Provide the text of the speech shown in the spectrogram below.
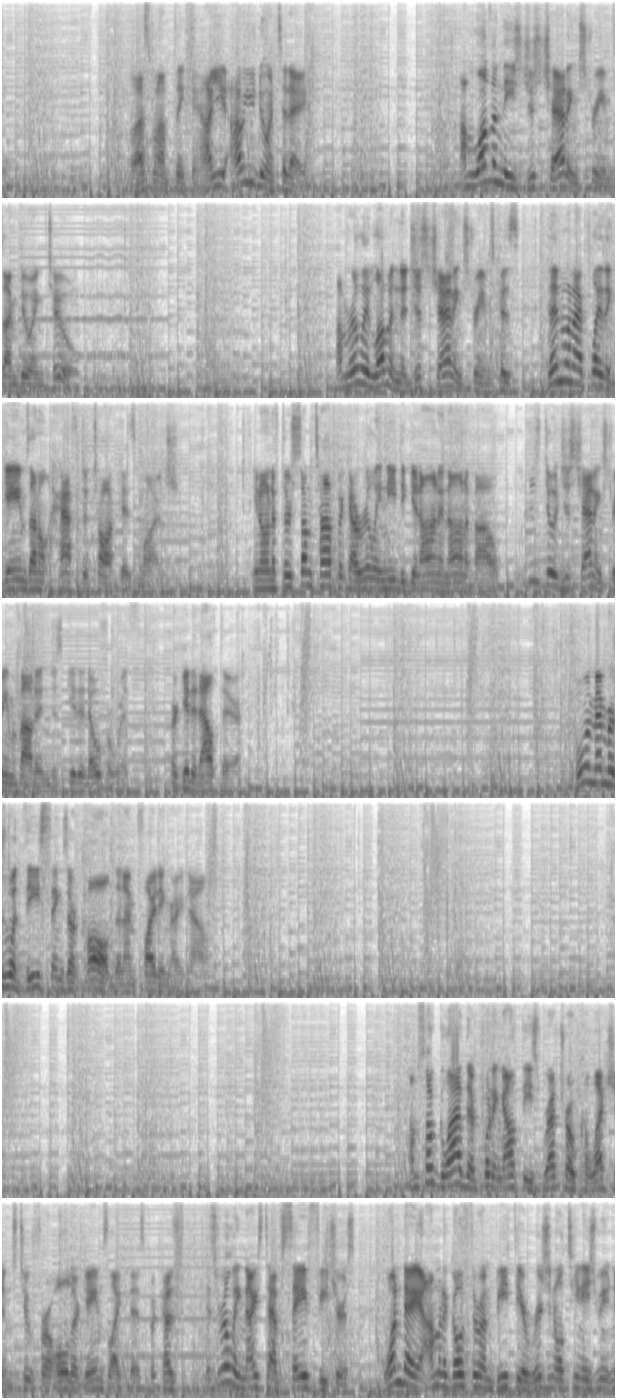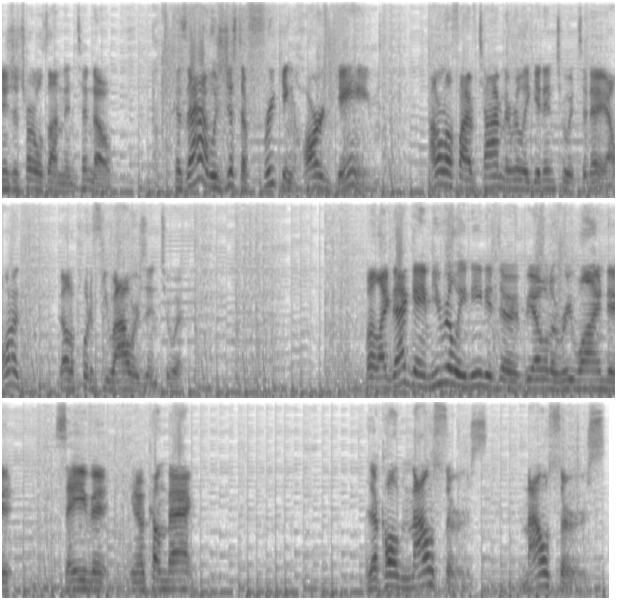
Well, that's what I'm thinking. How you how are you doing today? I'm loving these just chatting streams I'm doing too. I'm really loving the just chatting streams because then when I play the games, I don't have to talk as much. You know, and if there's some topic I really need to get on and on about, we'll just do a just chatting stream about it and just get it over with. Or get it out there. Who remembers what these things are called that I'm fighting right now? I'm so glad they're putting out these retro collections too for older games like this because it's really nice to have save features one day, I'm gonna go through and beat the original Teenage Mutant Ninja Turtles on Nintendo. Because that was just a freaking hard game. I don't know if I have time to really get into it today. I want to be able to put a few hours into it. But like that game, you really needed to be able to rewind it, save it, you know, come back. They're called mousers. Mousers.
